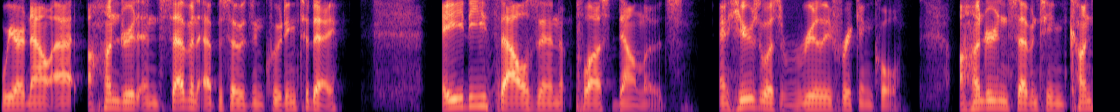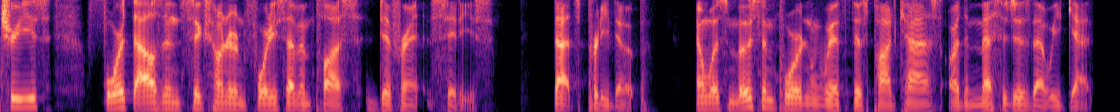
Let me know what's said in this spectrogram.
We are now at 107 episodes, including today, 80,000 plus downloads. And here's what's really freaking cool 117 countries, 4,647 plus different cities. That's pretty dope. And what's most important with this podcast are the messages that we get.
